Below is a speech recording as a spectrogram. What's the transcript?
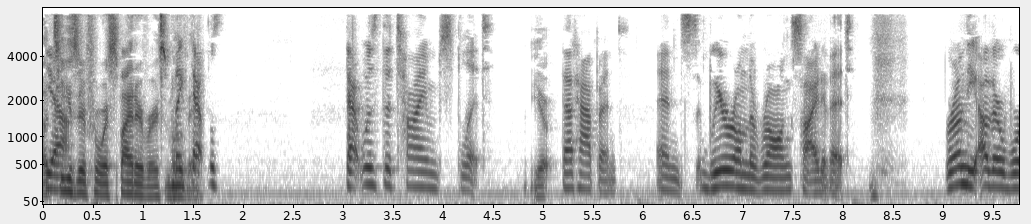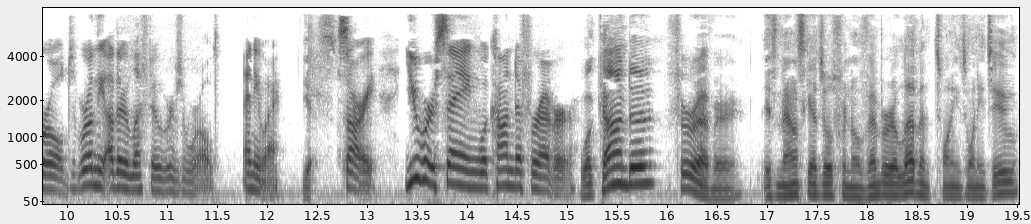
a Yeah. teaser for a Spider Verse movie. like that was that was the time split Yep. that happened, and we're on the wrong side of it. we're on the other world. We're on the other leftovers world. Anyway, Yes. sorry. You were saying Wakanda forever. Wakanda Forever is now scheduled for November 11th, 2022.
